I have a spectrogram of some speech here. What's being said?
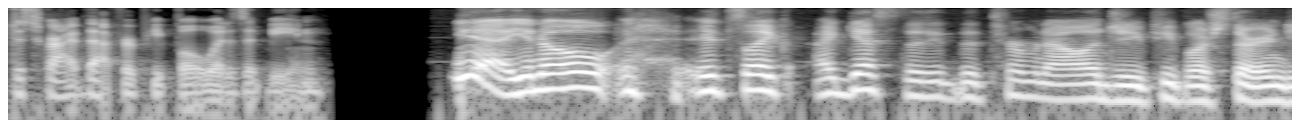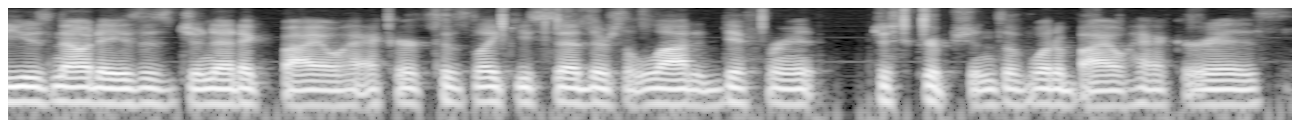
describe that for people? What does it mean? Yeah, you know, it's like I guess the the terminology people are starting to use nowadays is genetic biohacker because, like you said, there's a lot of different descriptions of what a biohacker is.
